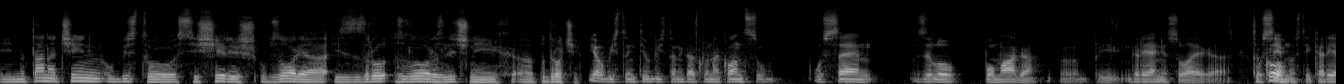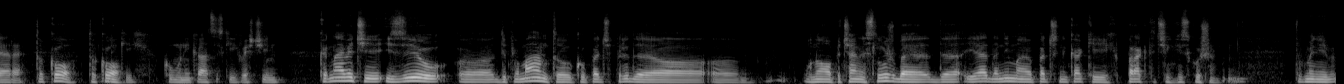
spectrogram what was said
In na ta način v bistvu si širiš obzorja iz zelo, zelo različnih uh, področji. Ja, v bistvu in ti v bistvu nekako na koncu vse zelo pomaga uh, pri grajenju svojega tako, osebnosti, karijere, tako, tako. nekih komunikacijskih veščin. Ker največji izziv uh, diplomantov, ko pač pridejo. Uh, v novopečene službe, da, je, da nimajo pač nekakšnih praktičnih izkušenj. To pomeni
